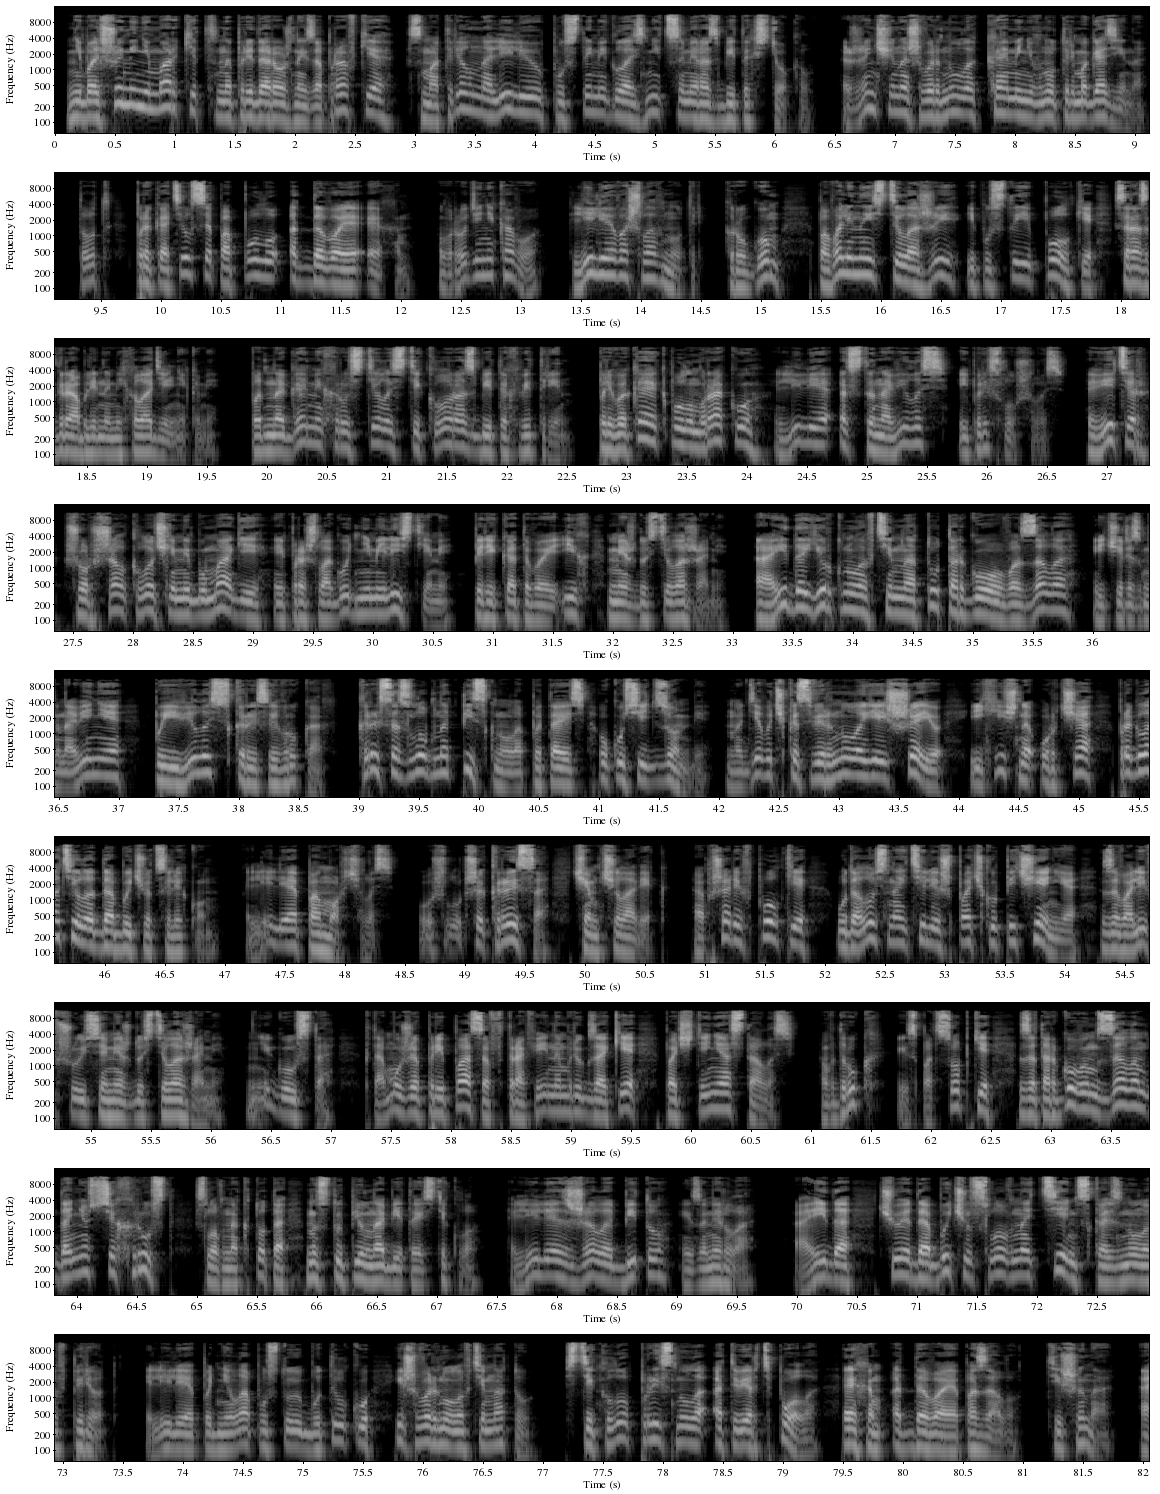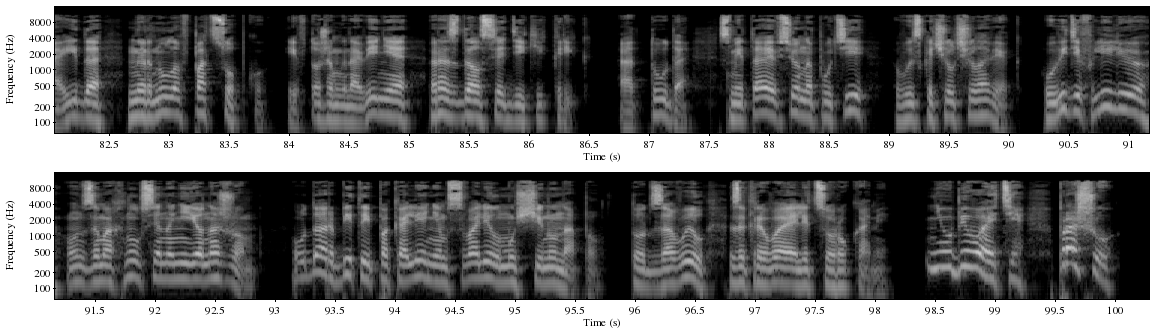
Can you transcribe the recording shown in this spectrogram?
Небольшой мини-маркет на придорожной заправке смотрел на лилию пустыми глазницами разбитых стекол. Женщина швырнула камень внутрь магазина. Тот прокатился по полу, отдавая эхом. Вроде никого. Лилия вошла внутрь. Кругом поваленные стеллажи и пустые полки с разграбленными холодильниками. Под ногами хрустело стекло разбитых витрин. Привыкая к полумраку, Лилия остановилась и прислушалась. Ветер шуршал клочьями бумаги и прошлогодними листьями, перекатывая их между стеллажами. Аида юркнула в темноту торгового зала и через мгновение появилась с крысой в руках. Крыса злобно пискнула, пытаясь укусить зомби, но девочка свернула ей шею и, хищно урча, проглотила добычу целиком. Лилия поморщилась. Уж лучше крыса, чем человек. Обшарив полки, удалось найти лишь пачку печенья, завалившуюся между стеллажами. Не густо. К тому же припасов в трофейном рюкзаке почти не осталось. Вдруг из подсобки за торговым залом донесся хруст, словно кто-то наступил на битое стекло. Лилия сжала биту и замерла. Аида, чуя добычу, словно тень скользнула вперед. Лилия подняла пустую бутылку и швырнула в темноту. Стекло прыснуло отверть пола, эхом отдавая по залу. Тишина. Аида нырнула в подсобку, и в то же мгновение раздался дикий крик. Оттуда, сметая все на пути, выскочил человек. Увидев Лилию, он замахнулся на нее ножом. Удар, битый по коленям, свалил мужчину на пол. Тот завыл, закрывая лицо руками. «Не убивайте! Прошу!»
